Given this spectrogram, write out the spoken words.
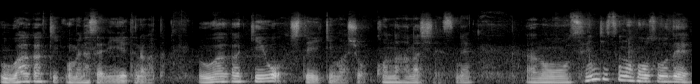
上書きごめんなさい、ね、言えてなかった上書きをしていきましょう。こんな話ですね。あの先日の放送で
